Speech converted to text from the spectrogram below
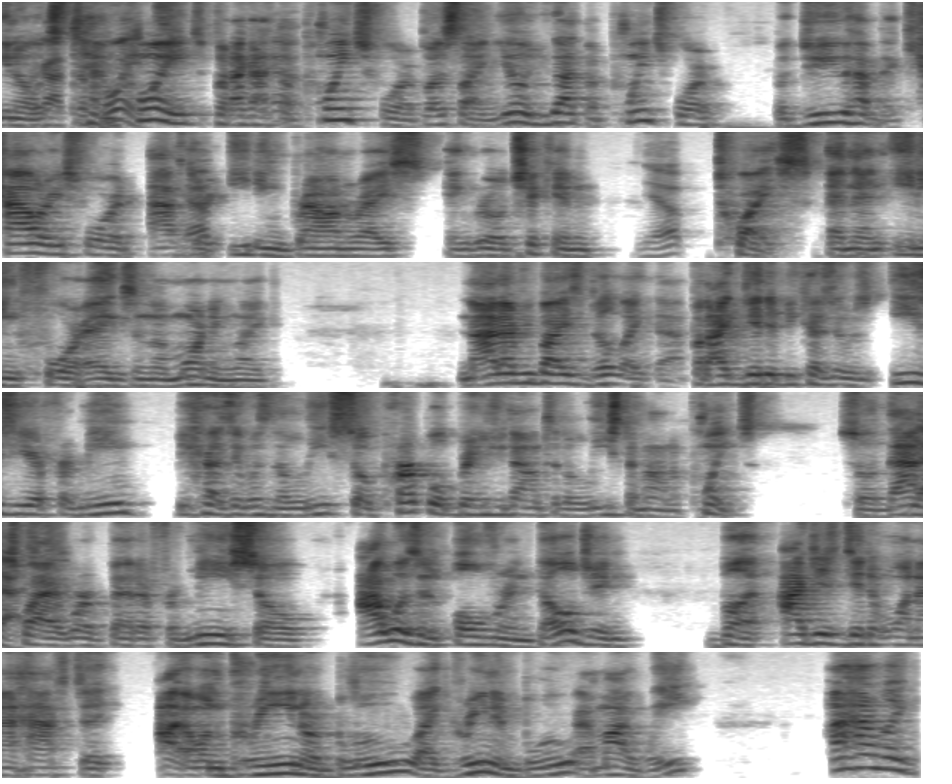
you know, I it's 10 points. points. but I got Yeah. the points for it. But it's like, yo, you got the points for it, but do you have the calories for it after Yep. eating brown rice and grilled chicken Yep. twice and then eating four eggs in the morning? Like, not everybody's built like that, but I did it because it was easier for me because it was the least. So purple brings you down to the least amount of points. So that's Yes. why it worked better for me. So I wasn't overindulging, but I just didn't want to have to I, on green or blue, like green and blue at my weight. I had like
